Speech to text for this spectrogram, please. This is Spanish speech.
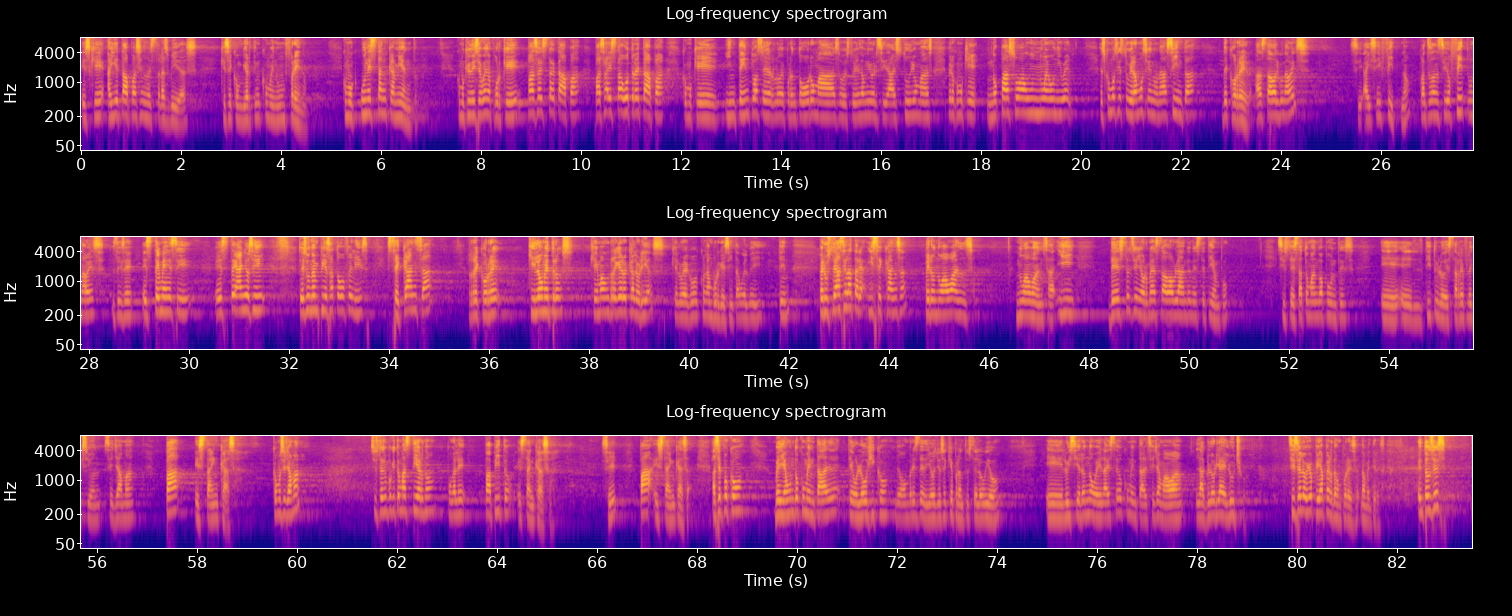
es que hay etapas en nuestras vidas que se convierten como en un freno, como un estancamiento. Como que uno dice, bueno, ¿por qué pasa esta etapa? Pasa esta otra etapa, como que intento hacerlo, de pronto oro más o estoy en la universidad, estudio más, pero como que no paso a un nuevo nivel. Es como si estuviéramos en una cinta de correr. ¿Ha estado alguna vez? Sí, ahí sí, fit, ¿no? ¿Cuántos han sido fit una vez? Usted dice, este mes sí, este año sí. Entonces uno empieza todo feliz, se cansa, recorre kilómetros, quema un reguero de calorías, que luego con la hamburguesita vuelve y... Pero usted hace la tarea y se cansa, pero no avanza, no avanza. Y de esto el Señor me ha estado hablando en este tiempo. Si usted está tomando apuntes, eh, el título de esta reflexión se llama Pa está en casa. ¿Cómo se llama? Si usted es un poquito más tierno, póngale Papito está en casa. ¿Sí? Pa está en casa. Hace poco veía un documental teológico de hombres de Dios, yo sé que pronto usted lo vio, eh, lo hicieron novela, este documental se llamaba La Gloria de Lucho. Si se lo vio, pida perdón por eso, no mentiras. Entonces,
